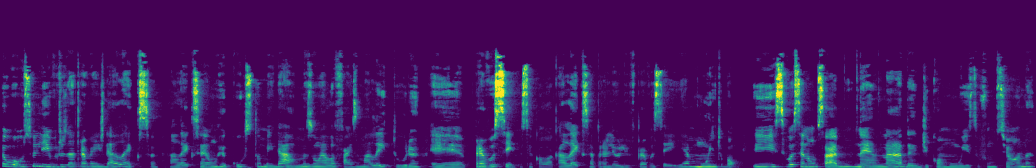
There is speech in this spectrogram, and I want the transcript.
eu ouço livros através da Alexa. A Alexa é um recurso também da Amazon, ela faz uma leitura é, para você. Você coloca a Alexa para ler o livro para você e é muito bom. E se você não sabe, né, nada de como isso funciona,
